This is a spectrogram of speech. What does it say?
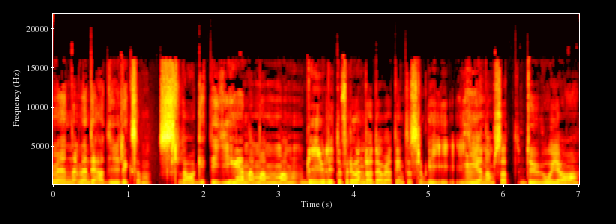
men, men det hade ju liksom slagit igenom. Man, man blir ju lite förundrad över att det inte slog i, igenom så att du och jag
